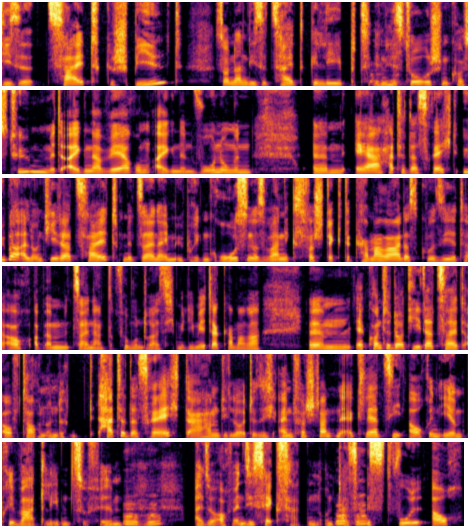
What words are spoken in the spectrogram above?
diese Zeit gespielt, sondern diese Zeit gelebt in mhm. historischen Kostümen, mit eigener Währung, eigenen Wohnungen. Ähm, er hatte das Recht, überall und jederzeit mit seiner im Übrigen großen, das war nichts versteckte Kamera, das kursierte auch, aber mit seiner 35 Millimeter Kamera, ähm, er konnte dort jederzeit auftauchen und hatte das Recht, da haben die Leute sich einverstanden erklärt, sie auch in ihrem Privatleben zu filmen. Mhm. Also auch wenn sie Sex hatten. Und das mhm. ist wohl auch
